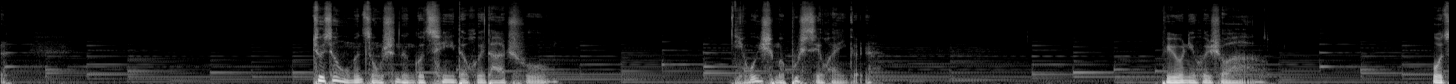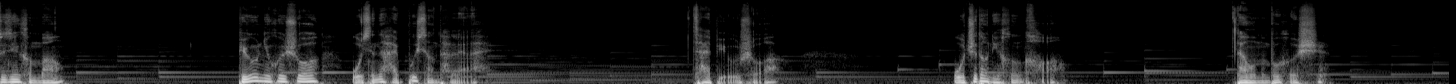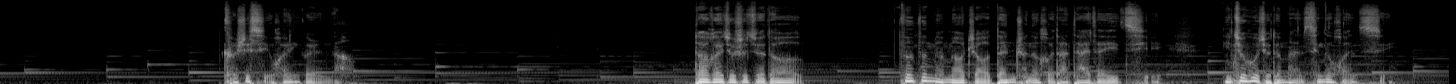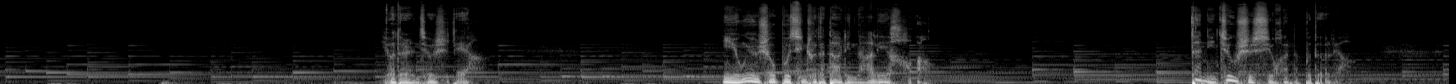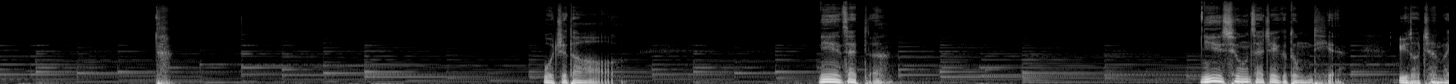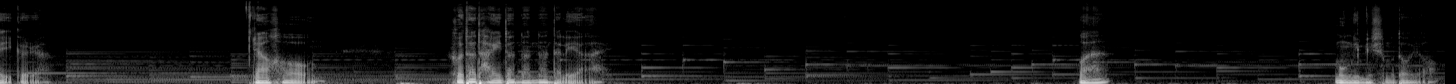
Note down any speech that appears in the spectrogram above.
就像我们总是能够轻易的回答出“你为什么不喜欢一个人”。比如你会说啊，我最近很忙。比如你会说，我现在还不想谈恋爱。再比如说，我知道你很好。我们不合适。可是喜欢一个人呢，大概就是觉得分分秒秒只要单纯的和他待在一起，你就会觉得满心的欢喜。有的人就是这样，你永远说不清楚他到底哪里好。你就是喜欢的不得了，我知道，你也在等，你也希望在这个冬天遇到这么一个人，然后和他谈一段暖暖的恋爱。里面什么都有。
